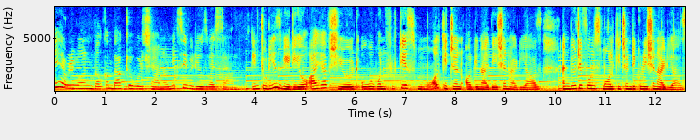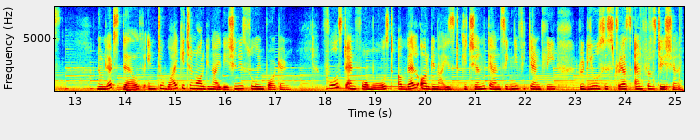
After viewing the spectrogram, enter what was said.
Hey everyone, welcome back to our channel Mixy Videos by Sam. In today's video, I have shared over 150 small kitchen organization ideas and beautiful small kitchen decoration ideas. Now let's delve into why kitchen organization is so important. First and foremost, a well organized kitchen can significantly reduce stress and frustration.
